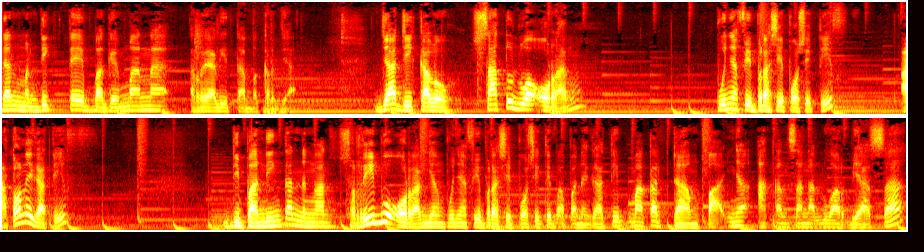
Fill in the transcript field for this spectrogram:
dan mendikte bagaimana realita bekerja. Jadi kalau satu dua orang punya vibrasi positif atau negatif, dibandingkan dengan seribu orang yang punya vibrasi positif apa negatif, maka dampaknya akan sangat luar biasa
